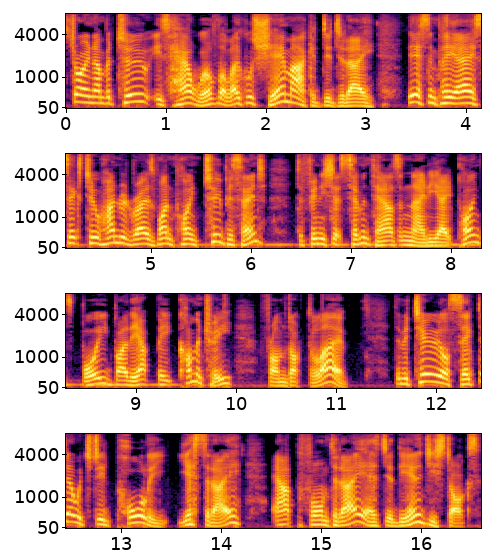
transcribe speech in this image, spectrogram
Story number two is how well the local share market did today. The S&P ASX 200 rose 1.2% to finish at 7,088 points, buoyed by the upbeat commentary from Dr. Lowe. The materials sector, which did poorly yesterday, outperformed today, as did the energy stocks.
